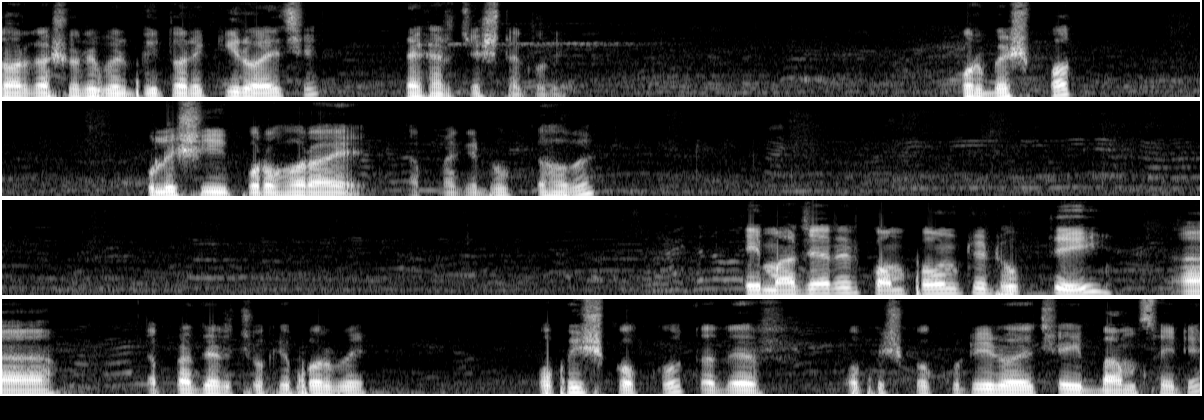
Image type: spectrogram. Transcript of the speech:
দরগা শরীফের ভিতরে কি রয়েছে দেখার চেষ্টা করি। প্রবেশ পথ। পুলিশি প্রহরায় আপনাকে ঢুকতে হবে। এই মাজারের কম্পাউন্ডে ঢুকতেই আপনাদের চোখে পড়বে অফিস কক্ষ। তাদের অফিস কক্ষটি রয়েছে এই বাম সাইডে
